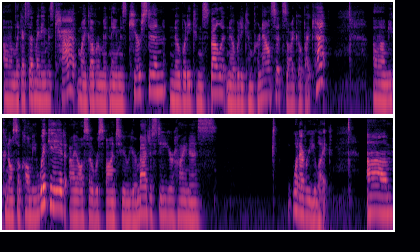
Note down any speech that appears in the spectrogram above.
Um, like I said, my name is Kat. My government name is Kirsten. Nobody can spell it. Nobody can pronounce it, so I go by Kat. Um, you can also call me Wicked. I also respond to Your Majesty, Your Highness, whatever you like. Um,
